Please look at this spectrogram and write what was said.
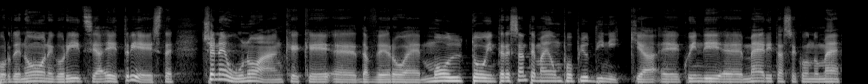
Pordenone, Gorizia e Trieste, ce n'è uno anche che eh, davvero è molto interessante ma è un po' più di nicchia e quindi eh, merita secondo me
